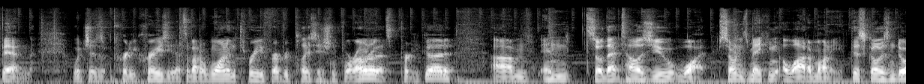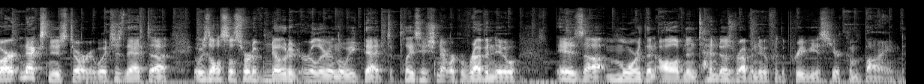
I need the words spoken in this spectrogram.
been, which is pretty crazy. That's about a one in three for every PlayStation 4 owner. That's pretty good. Um, and so that tells you what Sony's making a lot of money. This goes into our next news story, which is that uh, it was also sort of noted earlier in the week that PlayStation Network revenue is uh, more than all of Nintendo's revenue for the previous year combined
